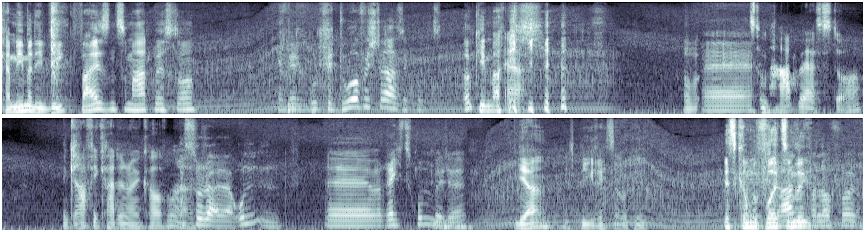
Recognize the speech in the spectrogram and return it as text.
Kann mir jemand den Weg weisen zum Hardware Store? Ja, wäre gut, wenn du auf die Straße guckst. Okay, mach Ja. ich. Äh, Zum Hardware-Store. Eine Grafikkarte neu kaufen, oder? achso, da, da unten. Äh, rechts rum bitte. ja, ich biege rechts, aber okay. Jetzt kommen wir vor, als sind wir, Straßenverlauf folgen.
